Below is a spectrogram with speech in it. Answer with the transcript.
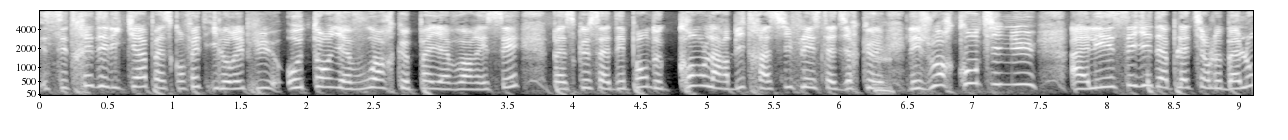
c'est très délicat parce qu'en fait il aurait pu autant y avoir que pas y avoir essai parce que ça dépend de quand l'arbitre a sifflé. C'est-à-dire que mm. les joueurs continuent à aller essayer d'aplatir le ballon,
